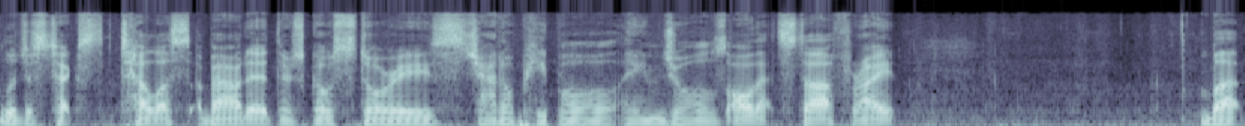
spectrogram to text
Religious texts tell us about it. There's ghost stories, shadow people, angels, all that stuff, right? But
